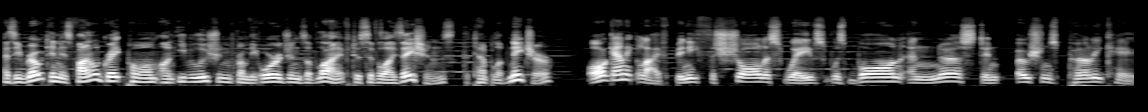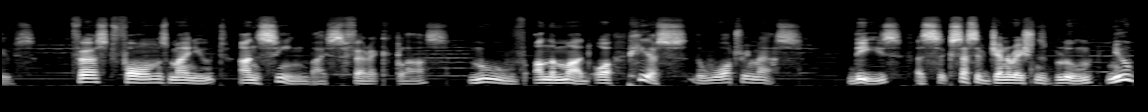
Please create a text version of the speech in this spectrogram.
As he wrote in his final great poem on evolution from the origins of life to civilizations, The Temple of Nature, Organic life beneath the shoreless waves was born and nursed in ocean's pearly caves. First forms minute, unseen by spheric glass, move on the mud or pierce the watery mass. These, as successive generations bloom, new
